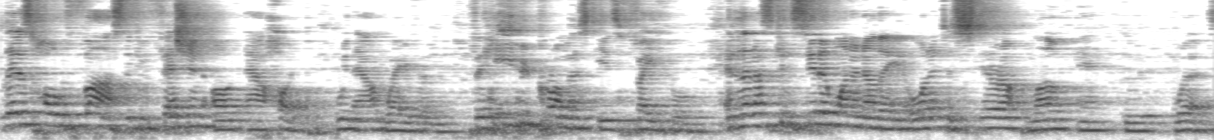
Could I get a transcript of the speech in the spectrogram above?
Let us hold fast the confession of our hope without wavering. For he who promised is faithful. And let us consider one another in order to stir up love and good works.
